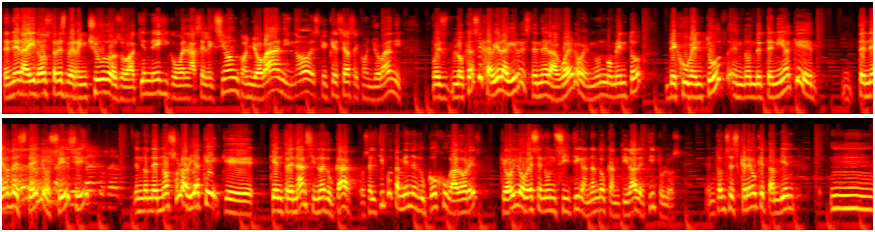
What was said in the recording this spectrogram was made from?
tener ahí dos, tres berrinchudos, o aquí en México, o en la selección con Giovanni, ¿no? Es que, ¿qué se hace con Giovanni? Pues lo que hace Javier Aguirre es tener a Agüero en un momento de juventud en donde tenía que tener destellos, sí, sí. exacto, o sea, En donde no solo había que, que- que entrenar, sino educar. O sea, el tipo también educó jugadores que hoy lo ves en un City ganando cantidad de títulos. Entonces creo que también, mm,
